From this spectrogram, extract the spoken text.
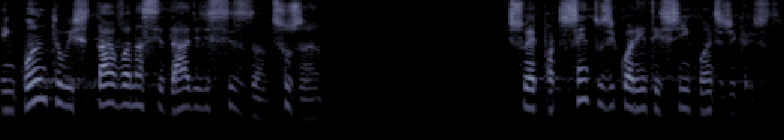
enquanto eu estava na cidade de Suzã, isso é 445 a.C.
